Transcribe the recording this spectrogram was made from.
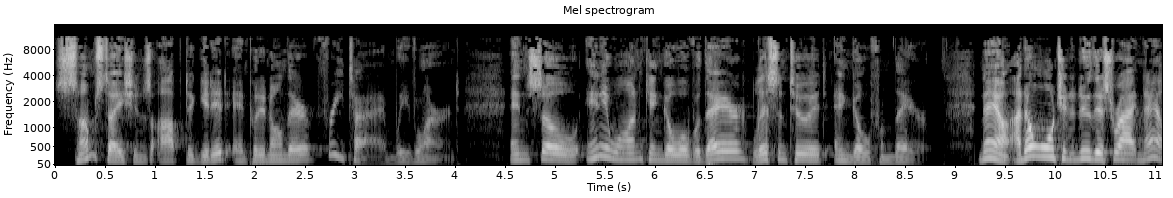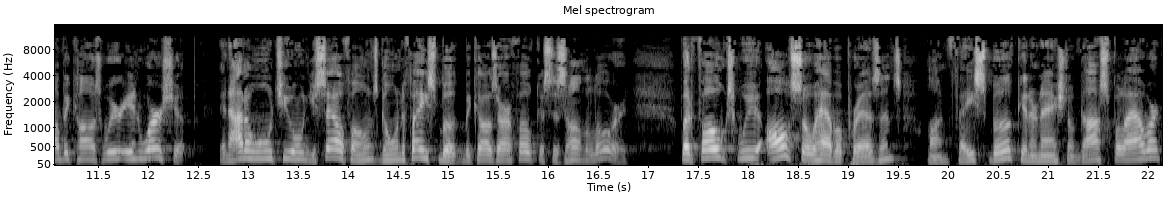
Some stations opt to get it and put it on their free time, we've learned. And so anyone can go over there, listen to it, and go from there. Now, I don't want you to do this right now because we're in worship. And I don't want you on your cell phones going to Facebook because our focus is on the Lord. But folks, we also have a presence on Facebook, International Gospel Hour,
